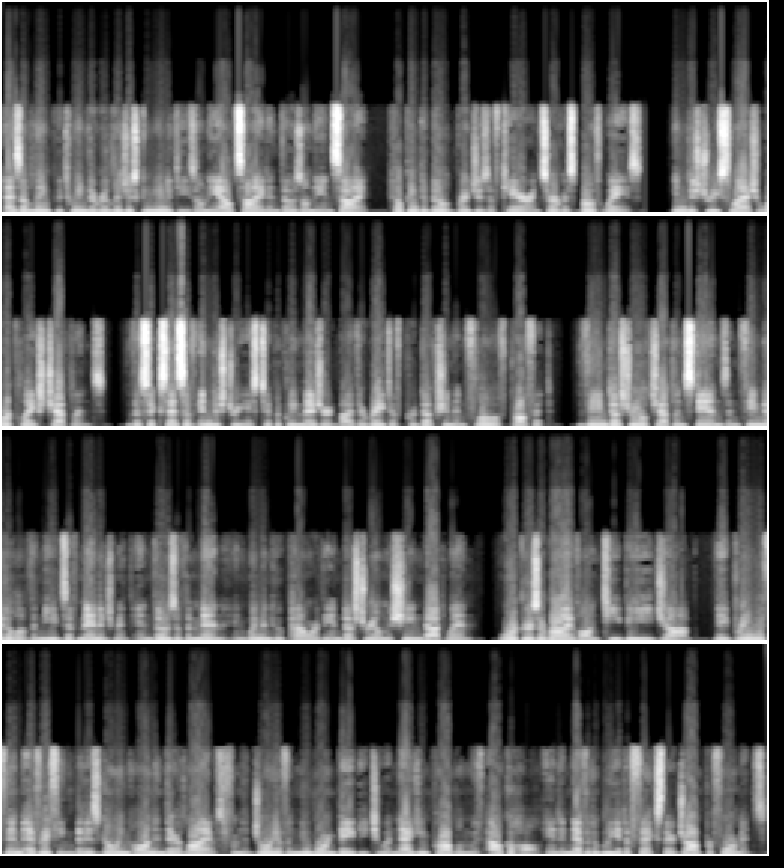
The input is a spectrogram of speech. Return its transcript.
as a link between the religious communities on the outside and those on the inside, helping to build bridges of care and service both ways. Industry slash workplace chaplains. The success of industry is typically measured by the rate of production and flow of profit. The industrial chaplain stands in the middle of the needs of management and those of the men and women who power the industrial machine. When workers arrive on TBE job, they bring with them everything that is going on in their lives from the joy of a newborn baby to a nagging problem with alcohol and inevitably it affects their job performance.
